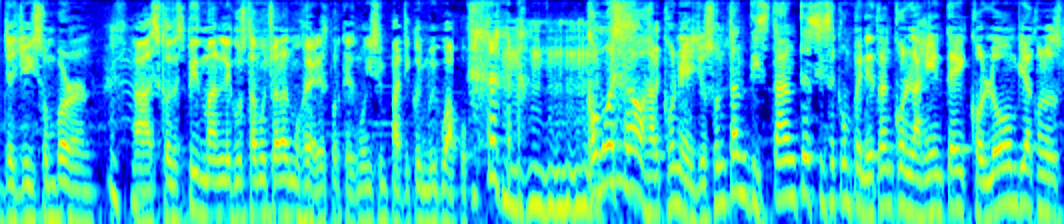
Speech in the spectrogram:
de Jason Bourne? A Scott Speedman le gusta mucho a las mujeres porque es muy simpático y muy guapo. ¿Cómo es trabajar con ellos? ¿Son tan distantes si se compenetran con la gente de Colombia, con, los,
